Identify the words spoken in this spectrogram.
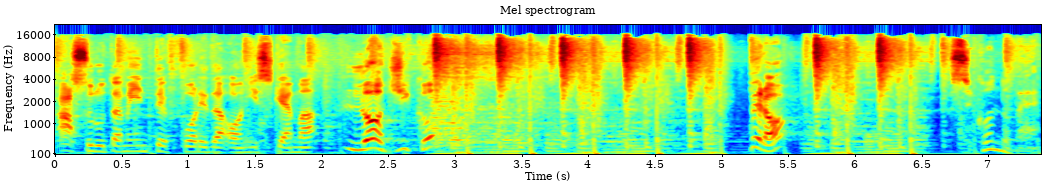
assolutamente fuori da ogni schema logico. Però, secondo me,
